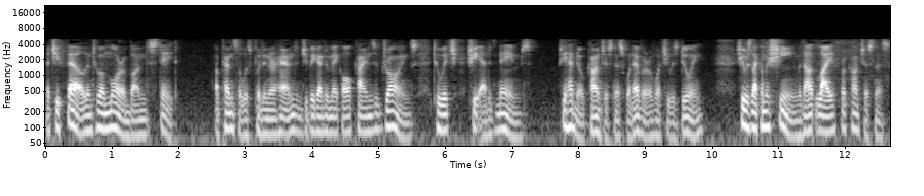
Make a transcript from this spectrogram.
that she fell into a moribund state. A pencil was put in her hand, and she began to make all kinds of drawings, to which she added names. She had no consciousness whatever of what she was doing. She was like a machine without life or consciousness.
